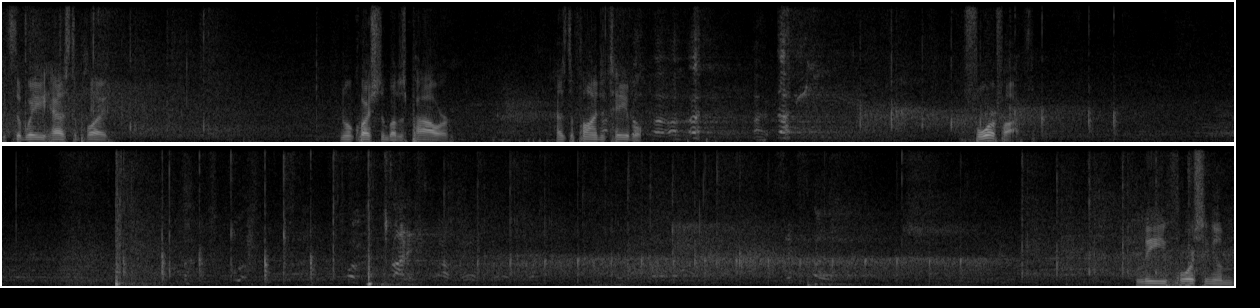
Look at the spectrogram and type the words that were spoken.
It's the way he has to play. No question about his power. Has to find a table. Four or five. Li forcing him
